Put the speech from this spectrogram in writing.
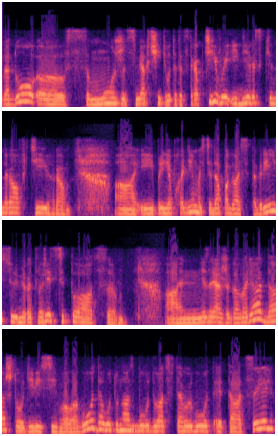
году э, сможет смягчить вот этот строптивый и дерзкий нрав тигра. А, и при необходимости, да, погасит агрессию и миротворит ситуацию. А, не зря же говорят, да, что девиз символа года, вот у нас будет 22 год, это цель,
